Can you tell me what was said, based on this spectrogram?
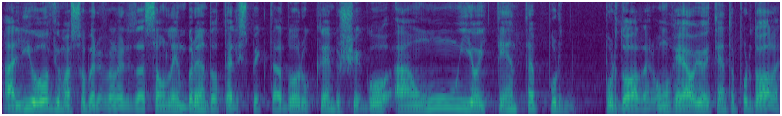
Ali houve uma sobrevalorização. Lembrando ao telespectador, o câmbio chegou a 1,80 por, por dólar, R$ 1,80 por dólar.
